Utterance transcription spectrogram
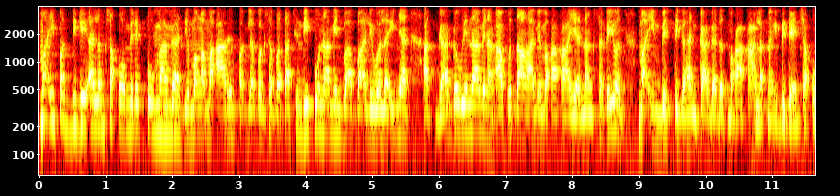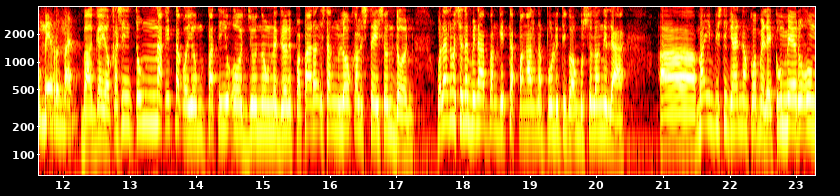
maipagbigay alam sa COMELEC po kagad yung mga maaring paglabag sa batas. Hindi po namin babaliwalain yan at gagawin namin ang abot na ang aming makakaya nang sa gayon, maimbestigahan kagad at makakalap ng ebidensya kung meron man. Bagay, oh. Kasi itong nakita ko, yung pati yung audio nung nagre-report, parang isang local station doon, wala naman silang binabanggit na pangalan ng politiko. Ang gusto lang nila, ah, maimbestigahan ng COMELEC kung merong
